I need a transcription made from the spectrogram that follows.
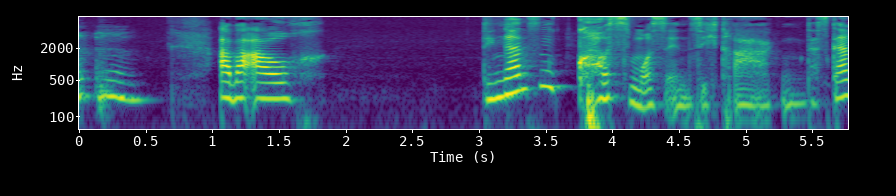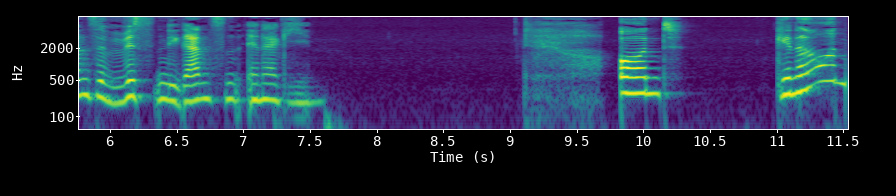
aber auch den ganzen Kosmos in sich tragen, das ganze Wissen, die ganzen Energien. Und genau an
